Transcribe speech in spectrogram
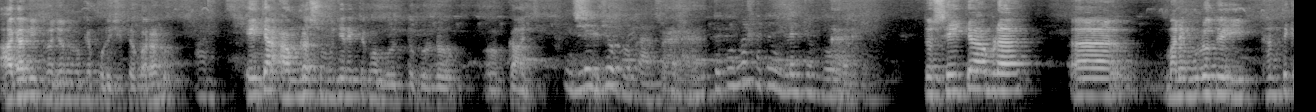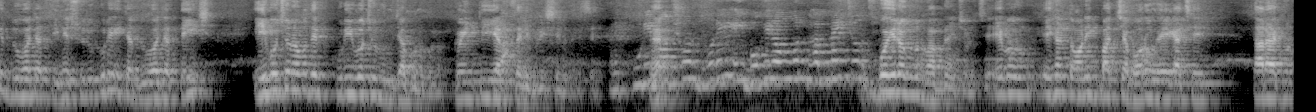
আগামী প্রজন্মকে পরিচিত করানো। আচ্ছা। এইটা আমরা সবুজের একটা খুব গুরুত্বপূর্ণ কাজ। উল্লেখযোগ্য কাজ। হ্যাঁ, হ্যাঁ। গুরুত্বপূর্ণ সাথে উল্লেখযোগ্য তো সেইটা আমরা আহ, মানে মূলত এইখান থেকে দু হাজার তিনে শুরু করে এটা দু হাজার তেইশ এই বছর আমাদের কুড়ি বছর উদযাপন হলো টোয়েন্টি ইয়ার সেলিব্রেশন হয়েছে। মানে হ্যাঁ। বহিরঙ্গন ভাবনাই চলছে? এবং এখান থেকে অনেক বাচ্চা বড় হয়ে গেছে তারা এখন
